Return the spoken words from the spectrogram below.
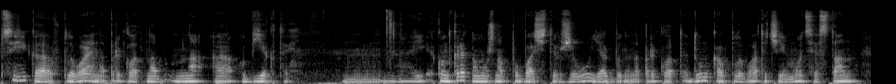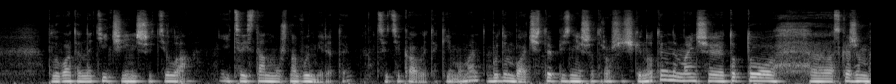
психіка впливає, наприклад, на, на об'єкти. Конкретно можна побачити вживу, як буде, наприклад, думка впливати, чи емоція, стан впливати на ті чи інші тіла. І цей стан можна виміряти. Це цікавий такий момент. Будемо бачити пізніше трошечки. Ну, тим не менше, тобто, е, скажімо,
